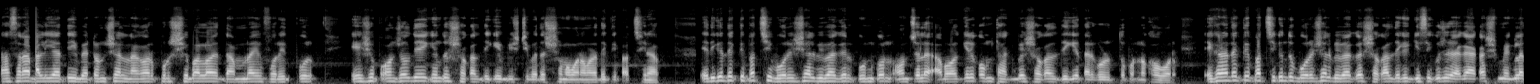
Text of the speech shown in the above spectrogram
তাছাড়া বালিয়াতি বেটনশাল নাগরপুর, শিবালয়, দামরাই, ফরিদপুর এইসব অঞ্চল দিয়ে কিন্তু সকাল দিকে বৃষ্টিপাতের সম্ভাবনা আমরা দেখতে পাচ্ছি না। এদিকে দেখতে পাচ্ছি বরিশাল বিভাগের কোন কোন অঞ্চলে আবহাওয়া কীরকম থাকবে সকাল দিকে তার গুরুত্বপূর্ণ খবর। এখানে দেখতে পাচ্ছি কিন্তু বরিশাল বিভাগের সকাল দিকে কিছু কিছু জায়গায় আকাশ মেঘলা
